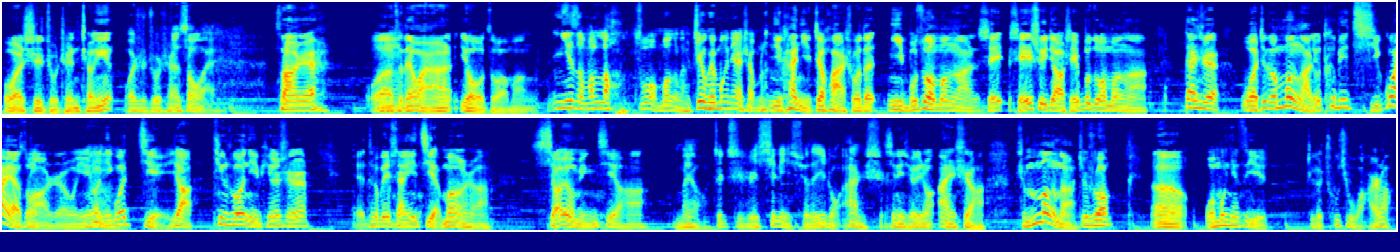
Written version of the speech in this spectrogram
我是主持人程英，我是主持人宋伟。宋老师，我昨天晚上又做梦。你怎么老做梦呢？这回梦见什么了？你看你这话说的，你不做梦啊？谁谁睡觉谁不做梦啊？但是我这个梦啊，就特别奇怪呀，宋老师，我跟你说，你给我解一下。听说你平时也特别善于解梦是吧？小有名气哈。没有，这只是心理学的一种暗示。心理学的一种暗示啊？什么梦呢？就是说，嗯，我梦见自己这个出去玩了。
